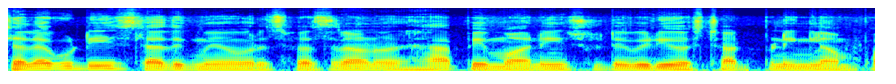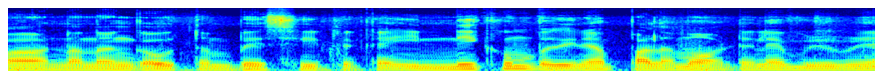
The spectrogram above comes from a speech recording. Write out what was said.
சில குட்டீஸ் அதுக்குமே ஒரு ஸ்பெஷலான ஒரு ஹாப்பி மார்னிங் சொல்லிட்டு வீடியோ ஸ்டார்ட் பண்ணிக்கலாம்ப்பா. நான் தான் கௌதம் பேசிகிட்டு இருக்கேன். இன்றைக்கும் பார்த்தீங்கன்னா பல மாவட்டங்களில் விடுமுறை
